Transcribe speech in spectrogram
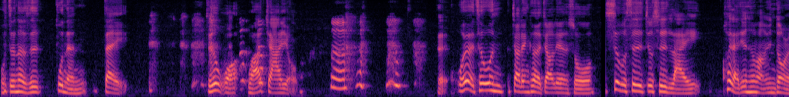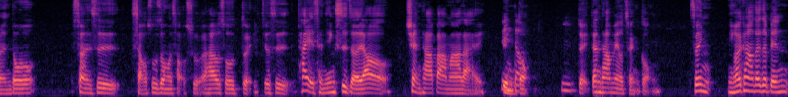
我真的是不能再，就是我我要加油。对，我有一次问教练课的教练说，是不是就是来。会来健身房运动的人都算是少数中的少数，他就说对，就是他也曾经试着要劝他爸妈来运动，运动，嗯，对，但他没有成功。所以你会看到在这边，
